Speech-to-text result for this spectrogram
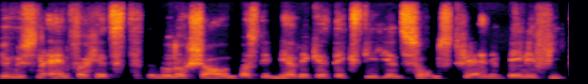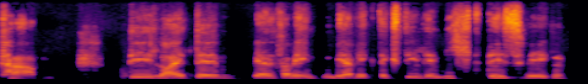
wir müssen einfach jetzt nur noch schauen, was die Mehrwegtextilien sonst für einen Benefit haben. Die Leute verwenden Mehrwegtextilien nicht deswegen,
